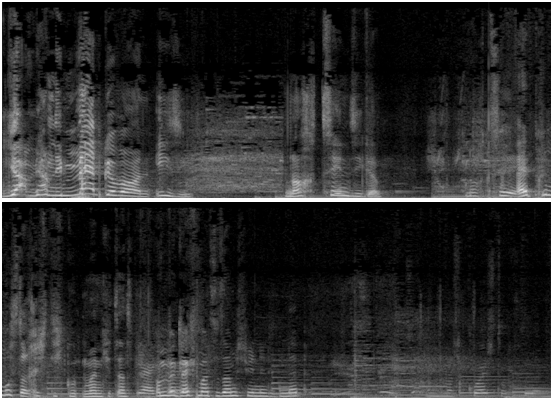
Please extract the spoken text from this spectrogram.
Ja, wir haben die Map gewonnen. Easy. Noch 10 Siege. Noch 10. Ey, Primo ist da richtig gut, meine ich jetzt ernst. Ja, Wollen wir gleich mal zusammen spielen in diesem Map? Ich muss Quest erfüllen.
